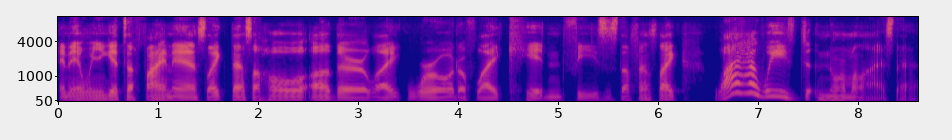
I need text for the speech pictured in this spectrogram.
and then when you get to finance, like that's a whole other like world of like hidden fees and stuff. And it's like, why have we normalized that?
